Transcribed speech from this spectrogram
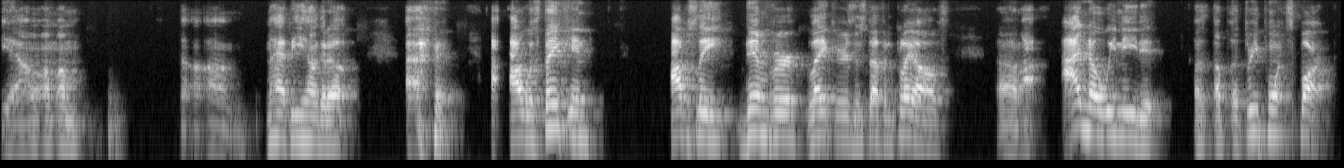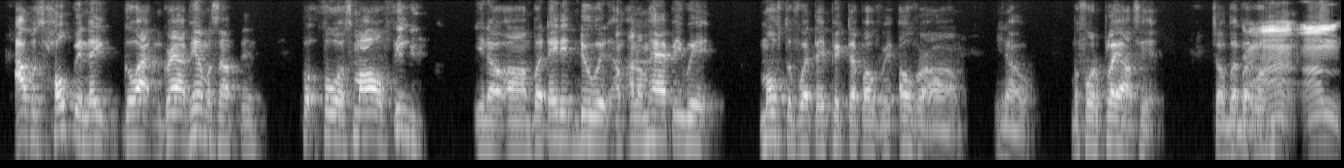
yeah, I'm I'm I'm, um, I'm happy he hung it up. I, I, was thinking, obviously Denver Lakers and stuff in the playoffs. Um, I I know we needed a, a, a three point spark. I was hoping they go out and grab him or something for, for a small fee, you know. Um, but they didn't do it, I'm, and I'm happy with most of what they picked up over over um, you know, before the playoffs hit. So, but, but No, I, I'm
